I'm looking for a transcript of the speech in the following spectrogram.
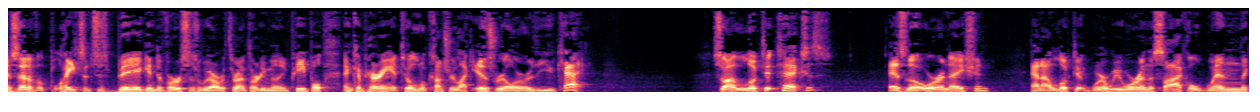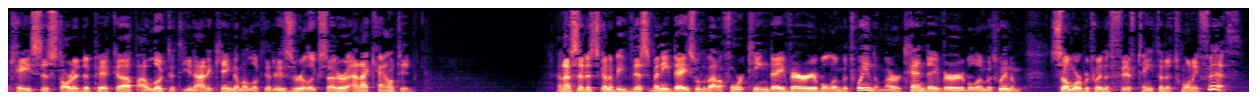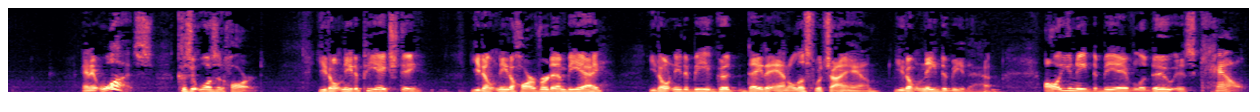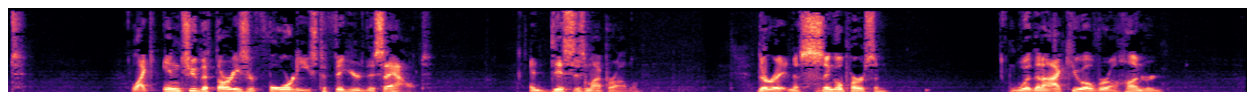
Instead of a place that's as big and diverse as we are with 330 million people and comparing it to a little country like Israel or the UK. So I looked at Texas as though it were a nation and I looked at where we were in the cycle when the cases started to pick up. I looked at the United Kingdom, I looked at Israel, et cetera, and I counted. And I said it's going to be this many days with about a 14 day variable in between them, or a 10 day variable in between them, somewhere between the 15th and the 25th. And it was, because it wasn't hard. You don't need a PhD. You don't need a Harvard MBA. You don't need to be a good data analyst, which I am. You don't need to be that. All you need to be able to do is count like into the 30s or 40s to figure this out. And this is my problem. There isn't a single person with an IQ over 100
